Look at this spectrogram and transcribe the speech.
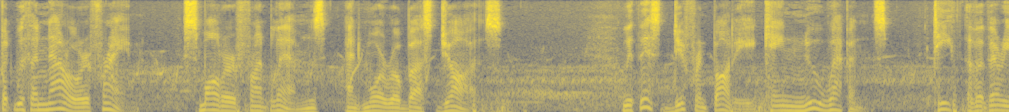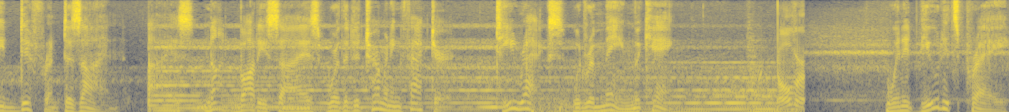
but with a narrower frame, smaller front limbs, and more robust jaws. With this different body came new weapons, teeth of a very different design. Size, not body size, were the determining factor. T-Rex would remain the king. Over. When it viewed its prey,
